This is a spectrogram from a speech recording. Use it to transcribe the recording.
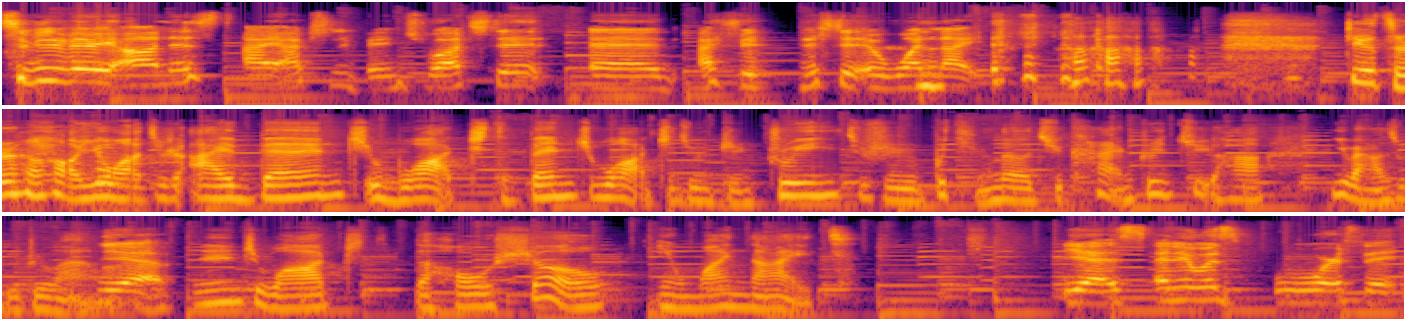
to be very honest, I actually binge watched it and I finished it in one night. 这个词儿很好用啊，就是 I binge watched. Binge watch 就是指追，就是不停的去看追剧哈，一晚上就给追完了。Yeah. Binge watched the whole show in one night. Yes, and it was worth it.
